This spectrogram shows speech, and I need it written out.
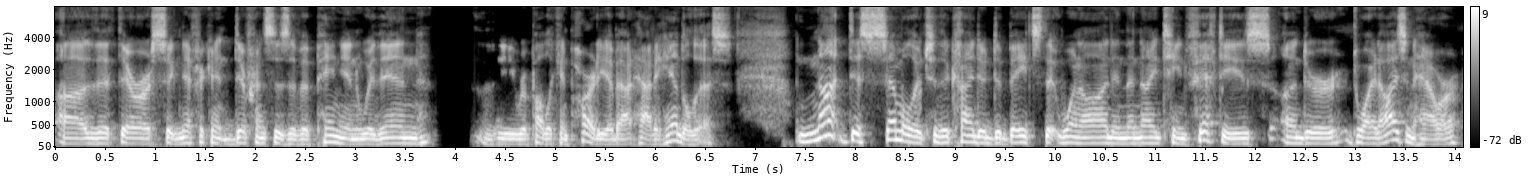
uh, that there are significant differences of opinion within the Republican Party about how to handle this. Not dissimilar to the kind of debates that went on in the 1950s under Dwight Eisenhower,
